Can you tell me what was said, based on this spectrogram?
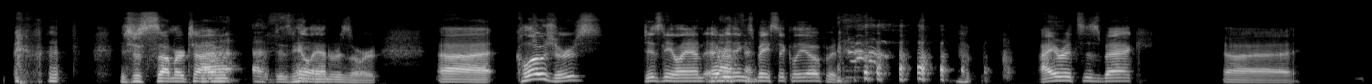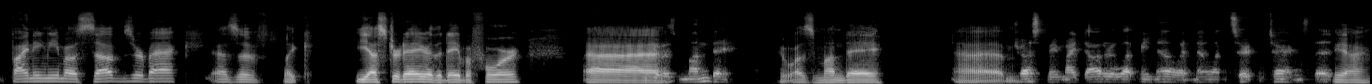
it's just summertime at Disneyland Resort. Uh closures. Disneyland, everything's basically open. Pirates is back. Uh Finding Nemo subs are back as of like yesterday or the day before. Uh it was Monday. it was Monday. Um Trust me, my daughter let me know in no uncertain terms that yeah.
